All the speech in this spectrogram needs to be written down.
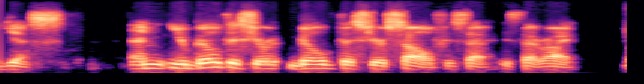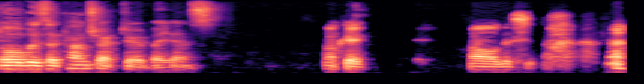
Yes, and you built this your built this yourself. Is that is that right? Well, with a contractor, but yes. Okay. Oh, this. this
